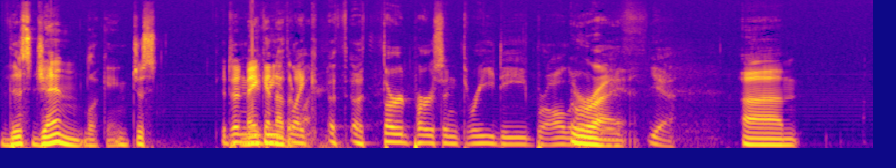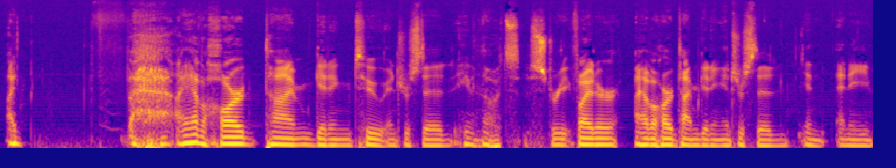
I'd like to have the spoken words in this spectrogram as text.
this gen looking. Just It doesn't Make another like a, a third person 3D brawler. Right. with- yeah. Um, I I have a hard time getting too interested, even though it's Street Fighter. I have a hard time getting interested in any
